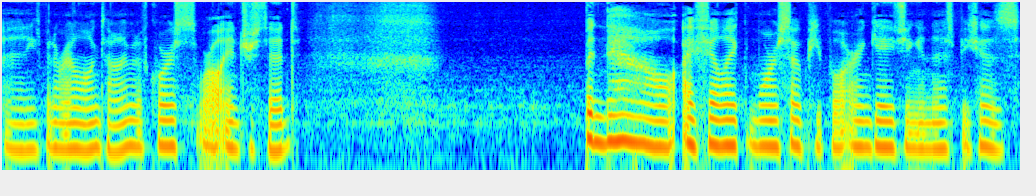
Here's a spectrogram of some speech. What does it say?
and he's been around a long time, and of course, we're all interested. But now I feel like more so people are engaging in this because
